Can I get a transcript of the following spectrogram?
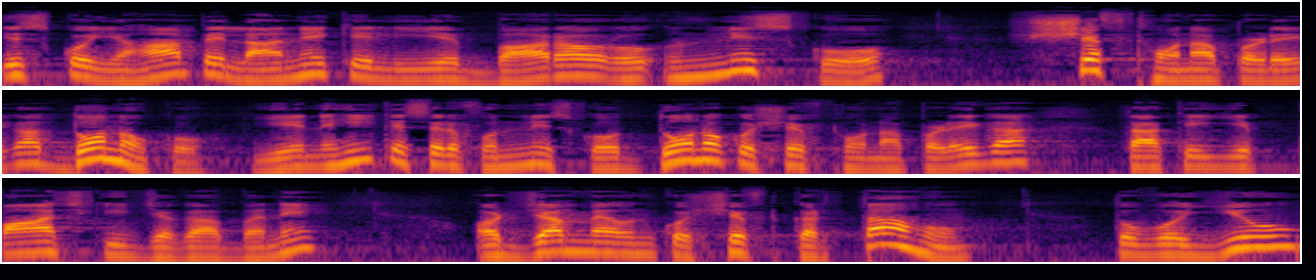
اس کو یہاں پہ لانے کے لیے بارہ اور انیس کو شفٹ ہونا پڑے گا دونوں کو۔ یہ نہیں کہ صرف انیس کو، دونوں کو شفٹ ہونا پڑے گا تاکہ یہ پانچ کی جگہ بنے۔ اور جب میں ان کو شفٹ کرتا ہوں تو وہ یوں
